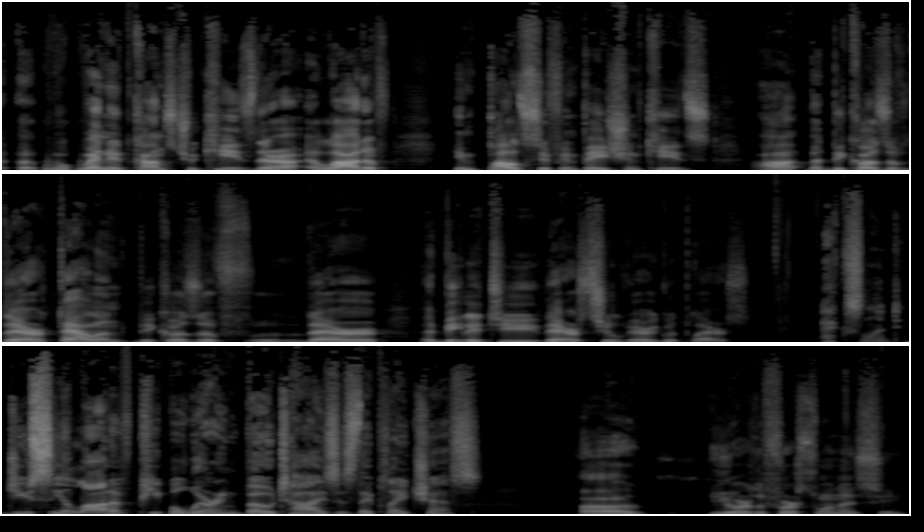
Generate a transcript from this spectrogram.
uh, w- when it comes to kids, there are a lot of impulsive, impatient kids. Uh, but because of their talent, because of uh, their ability, they are still very good players. Excellent. Do you see a lot of people wearing bow ties as they play chess? Uh, you're the first one I see.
